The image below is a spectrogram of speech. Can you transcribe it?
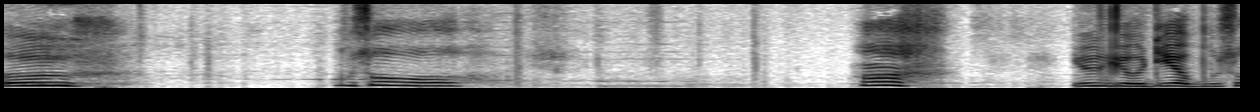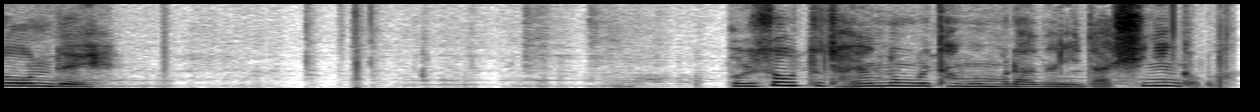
어휴, 무서워. 아, 여기 어디야, 무서운데. 벌써부터 자연동굴 탐험을 하다니, 나 신인가 봐.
